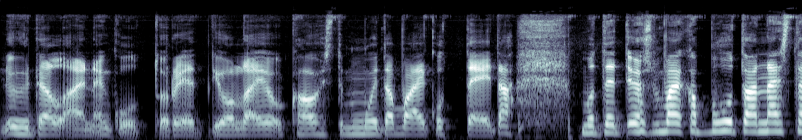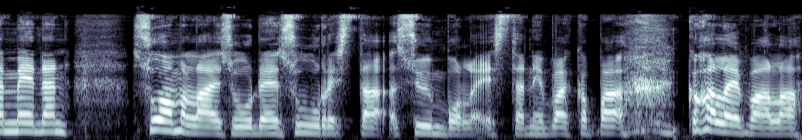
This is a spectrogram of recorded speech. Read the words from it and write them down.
yhdenlainen kulttuuri, että jolla ei ole kauheasti muita vaikutteita. Mutta jos vaikka puhutaan näistä meidän suomalaisuuden suurista symboleista, niin vaikkapa Kalevala,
